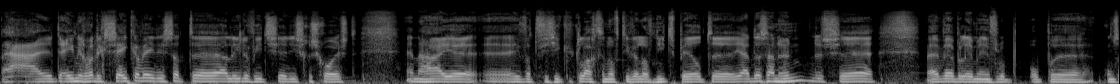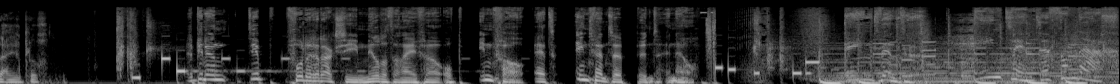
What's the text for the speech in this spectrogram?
Ja, het enige wat ik zeker weet is dat uh, Alilovic die is geschorst. En Haaien uh, heeft wat fysieke klachten. Of hij wel of niet speelt, ja, dat is aan hun. Dus wij, wij hebben alleen maar invloed op, op onze eigen ploeg. Heb je een tip voor de redactie? Mail dat dan even op info.120.nl 120. 120 vandaag.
